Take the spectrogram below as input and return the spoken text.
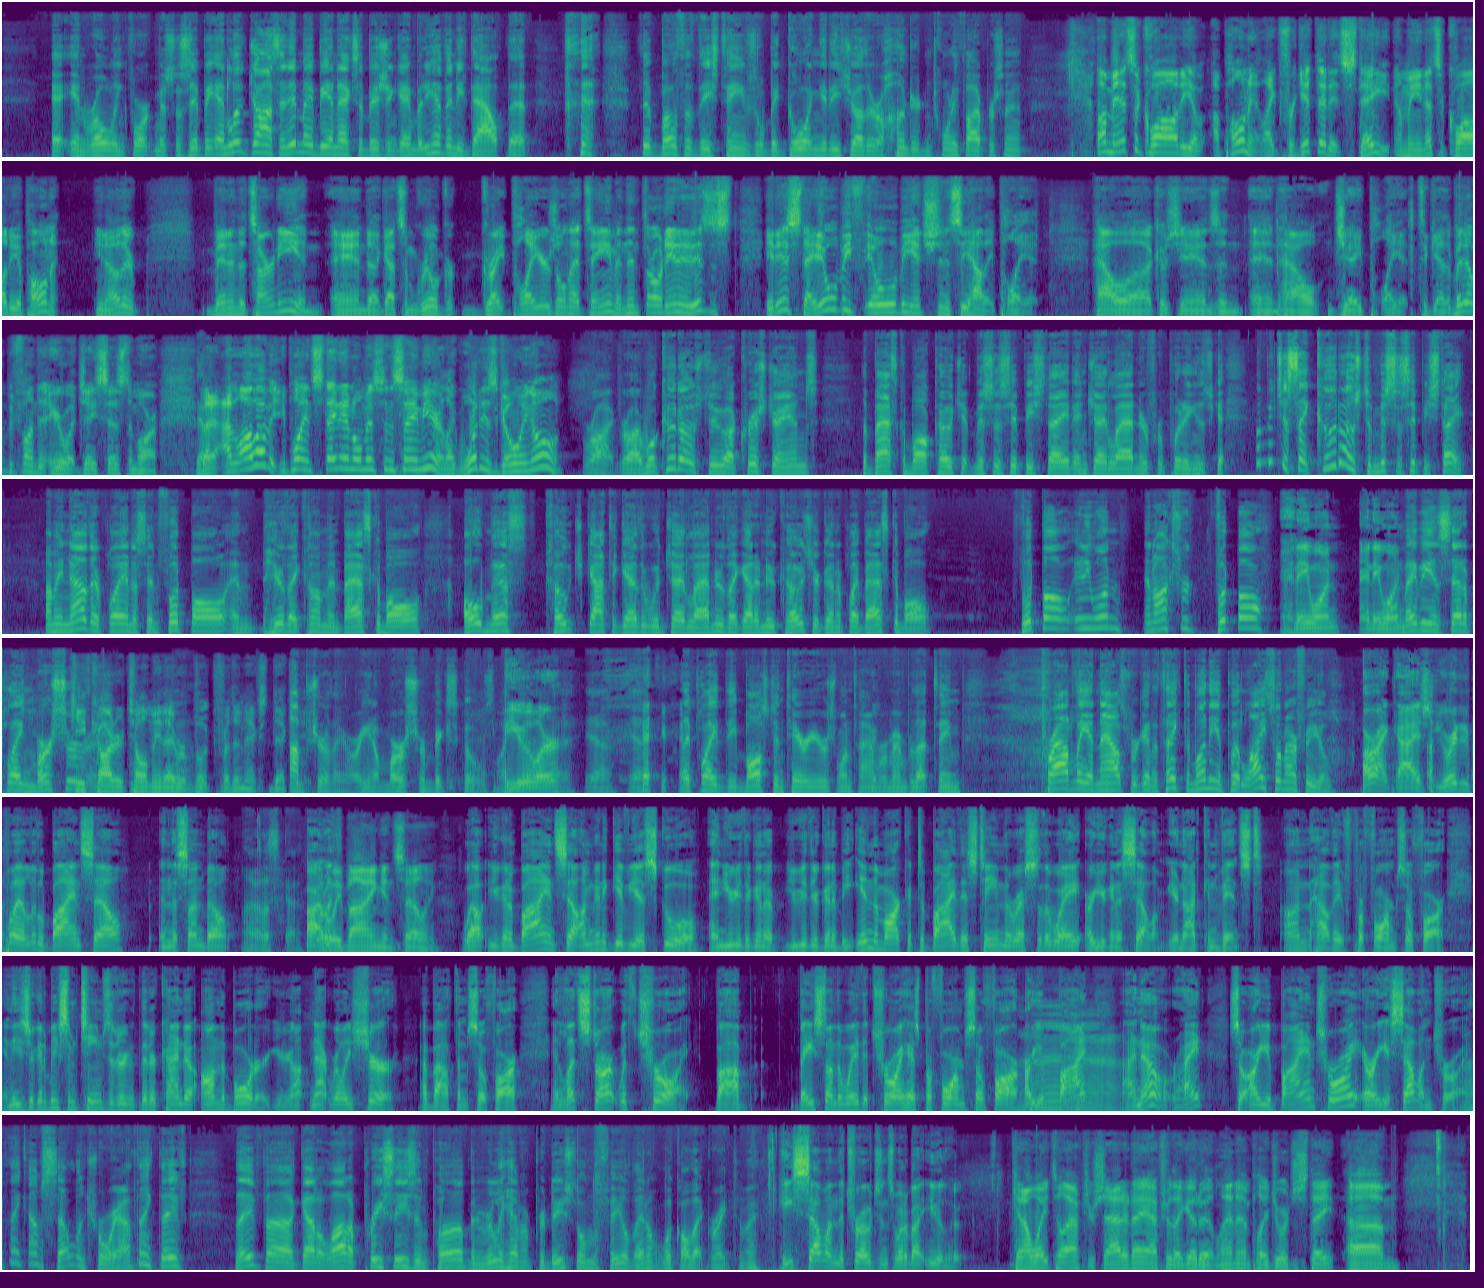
uh, in Rolling Fork, Mississippi. And Luke Johnson, it may be an exhibition game, but do you have any doubt that that both of these teams will be going at each other 125 percent? I mean, it's a quality opponent. Like, forget that it's state. I mean, that's a quality opponent. You know, they're been in the tourney and and uh, got some real gr- great players on that team, and then throw it in. It is it is state. It will be it will be interesting to see how they play it, how uh, Coach Jans and and how Jay play it together. But it'll be fun to hear what Jay says tomorrow. But I, I love it. You playing state and Ole Miss in the same year. Like, what is going on? Right, right. Well, kudos to uh, Chris Jans, the basketball coach at Mississippi State, and Jay Ladner for putting this. Let me just say, kudos to Mississippi State. I mean, now they're playing us in football, and here they come in basketball. Ole Miss coach got together with Jay Ladner. They got a new coach. They're going to play basketball. Football? Anyone in Oxford? Football? Anyone? Anyone? Maybe instead of playing Mercer. Keith and- Carter told me they were booked for the next decade. I'm sure they are. You know, Mercer, big schools. Like Bueller. Yeah, yeah. they played the Boston Terriers one time. Remember that team proudly announced we're going to take the money and put lights on our field. All right, guys, you ready to play a little buy and sell in the Sun Belt? All right, let's go. All right, what are we buying and selling? Well, you're going to buy and sell. I'm going to give you a school, and you're either going to you're either going to be in the market to buy this team the rest of the way, or you're going to sell them. You're not convinced on how they've performed so far, and these are going to be some teams that are that are kind of on the border. You're not, not really sure about them so far. And let's start with Troy, Bob. Based on the way that Troy has performed so far, are you buying? I know, right? So, are you buying Troy or are you selling Troy? I think I'm selling Troy. I think they've they've uh, got a lot of preseason pub and really haven't produced on the field. They don't look all that great to me. He's selling the Trojans. What about you, Luke? Can I wait till after Saturday after they go to Atlanta and play Georgia State? Um,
